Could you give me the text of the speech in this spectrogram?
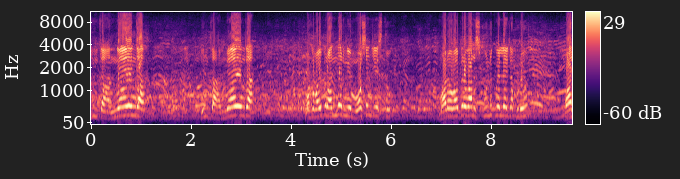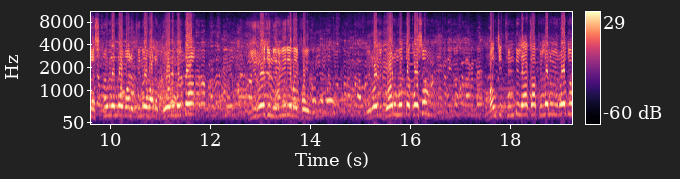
ఇంత అన్యాయంగా ఇంత అన్యాయంగా ఒకవైపున అందరినీ మోసం చేస్తూ మరోవైపున వాళ్ళ స్కూళ్ళకు వెళ్ళేటప్పుడు వాళ్ళ స్కూళ్ళల్లో వాళ్ళు తినే వాళ్ళ గోరుముద్ద ఈరోజు నిర్వీర్యం అయిపోయింది ఈరోజు గోరుముద్ద కోసం మంచి తిండి లేక పిల్లలు ఈరోజు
